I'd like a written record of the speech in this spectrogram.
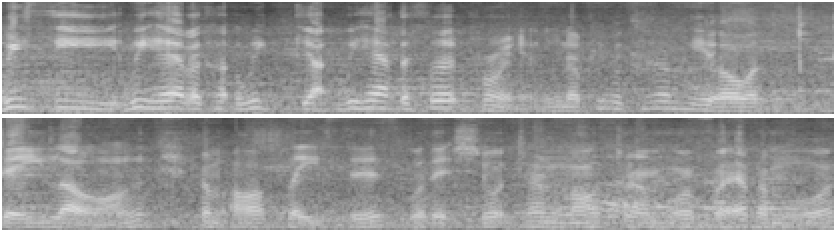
we see we have a we got we have the footprint. You know, people come here all day long from all places, whether it's short term, long term, or forevermore.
